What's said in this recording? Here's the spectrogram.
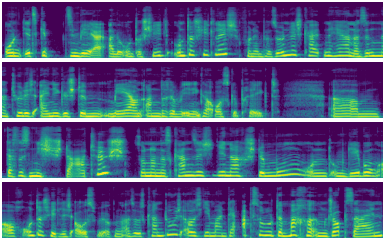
und jetzt gibt, sind wir ja alle unterschied, unterschiedlich von den Persönlichkeiten her. Und da sind natürlich einige Stimmen mehr und andere weniger ausgeprägt. Ähm, das ist nicht statisch, sondern das kann sich je nach Stimmung und Umgebung auch unterschiedlich auswirken. Also es kann durchaus jemand der absolute Macher im Job sein,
